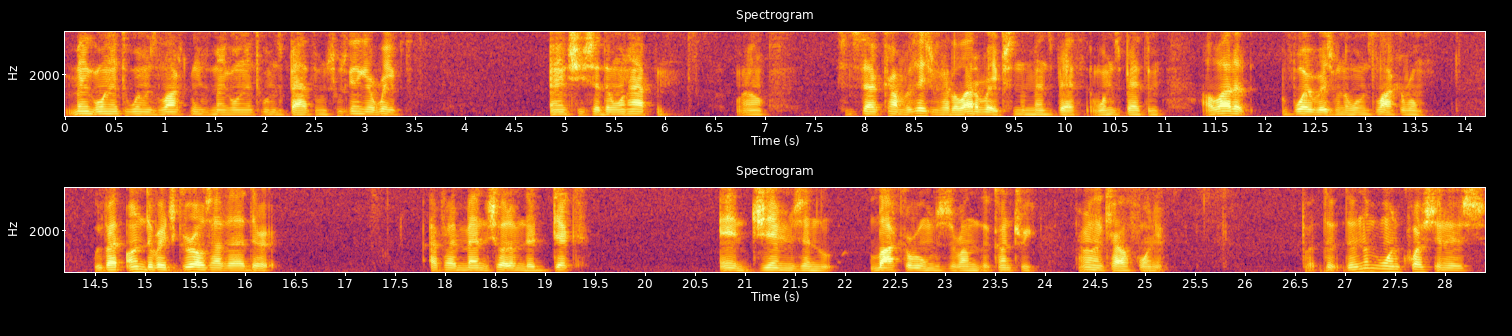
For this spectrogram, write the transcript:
Men going into women's locker rooms, men going into women's bathrooms, who's going to get raped? And she said, that won't happen. Well, since that conversation, we've had a lot of rapes in the men's bath, women's bathroom, a lot of voyeurism in the women's locker room. We've had underage girls have had their. I've had men show them their dick. In gyms and locker rooms around the country, primarily in California. But the the number one question is.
